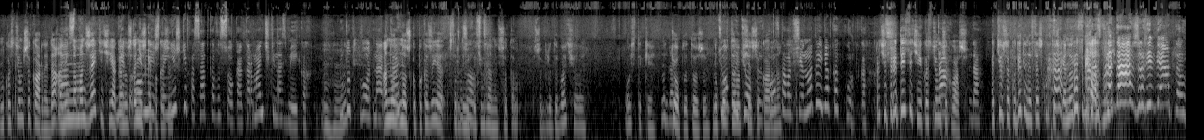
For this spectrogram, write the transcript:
Ну, костюм шикарний, да? А він Класний. на манжеті чи як? а ну Нет, штанішки ровные покажи. штанишки, посадка высокая, карманчики на змейках. Угу. Ну тут плотная А ну ткань. ножку покажи, я всередині Пожалуйста. хочу глянути, що там, щоб люди бачили. Ось таке. Ну, Да. тепле теж. Ну, кофта Тёплый, взагалі тёплый. шикарна. Кофта вообще, ну это идет как куртка. Коротше, три тисячі і костюмчик ваш. Да. Катюша, куди ти несеш курточки? А Ну На розказуй. распродажу, ребята.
